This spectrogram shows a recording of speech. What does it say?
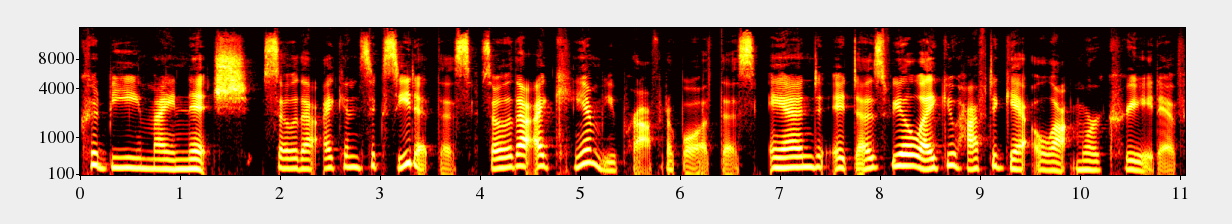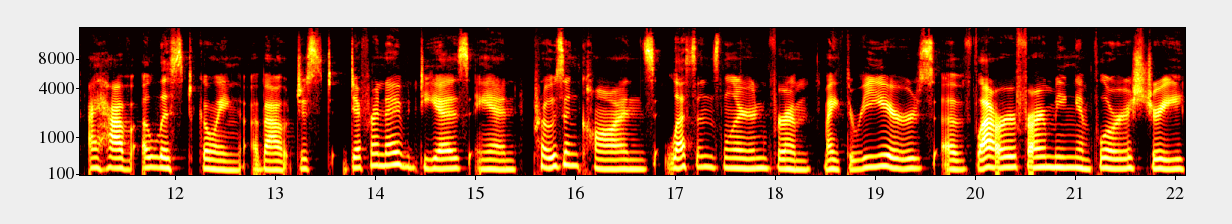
could be my niche so that I can succeed at this, so that I can be profitable at this. And it does feel like you have to get a lot more creative. I have a list going about just different ideas and pros and cons, lessons learned from my three years of flower farming and floristry,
